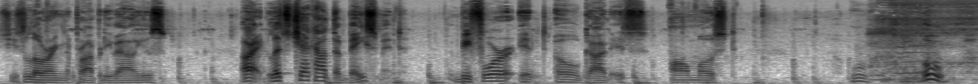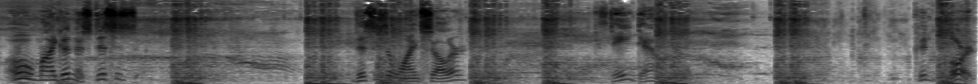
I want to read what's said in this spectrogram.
She's lowering the property values. All right, let's check out the basement before it. Oh God, it's almost. Oh, oh my goodness! This is this is a wine cellar. Stay down. Good lord,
